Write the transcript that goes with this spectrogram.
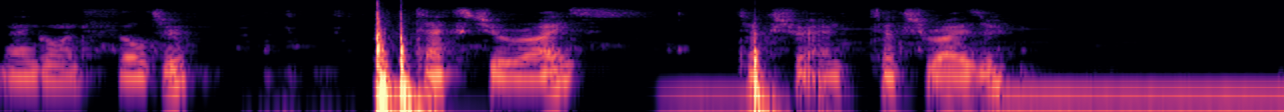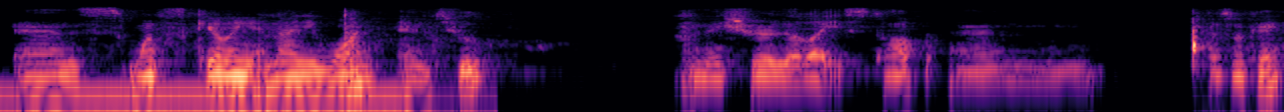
then go on Filter, Texturize, Texture and Texturizer and want scaling at 91 and 2 and make sure the light is top and that's okay.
